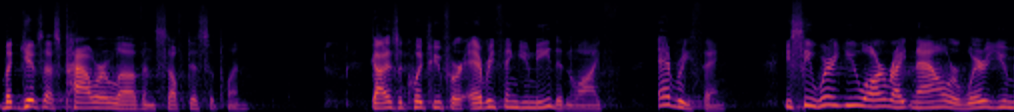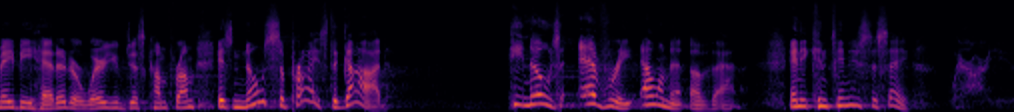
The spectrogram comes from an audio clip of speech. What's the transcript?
but gives us power, love, and self discipline. God has equipped you for everything you need in life. Everything. You see, where you are right now, or where you may be headed, or where you've just come from, is no surprise to God. He knows every element of that. And He continues to say, Where are you?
